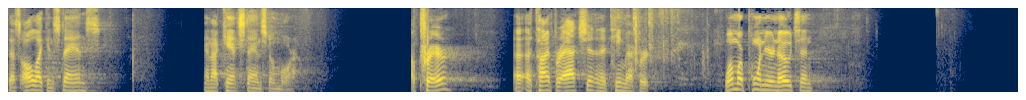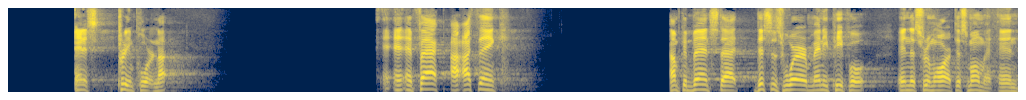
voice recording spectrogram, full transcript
that's all I can stand, and I can't stand no more. A prayer, a, time for action, and a team effort. One more point in your notes, and, and it's pretty important. I, in fact, I think I'm convinced that this is where many people in this room are at this moment in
